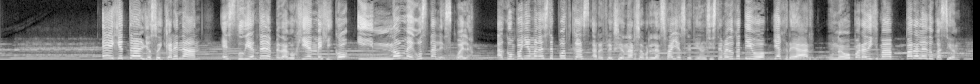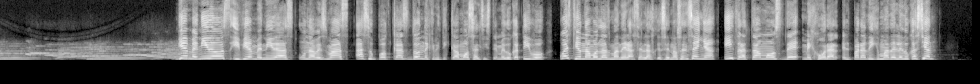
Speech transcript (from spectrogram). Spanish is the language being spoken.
Hey, ¿qué tal? Yo soy Karen Ann, estudiante de pedagogía en México y no me gusta la escuela. Acompáñame en este podcast a reflexionar sobre las fallas que tiene el sistema educativo y a crear un nuevo paradigma para la educación. Bienvenidos y bienvenidas una vez más a su podcast donde criticamos al sistema educativo, cuestionamos las maneras en las que se nos enseña y tratamos de mejorar el paradigma de la educación.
